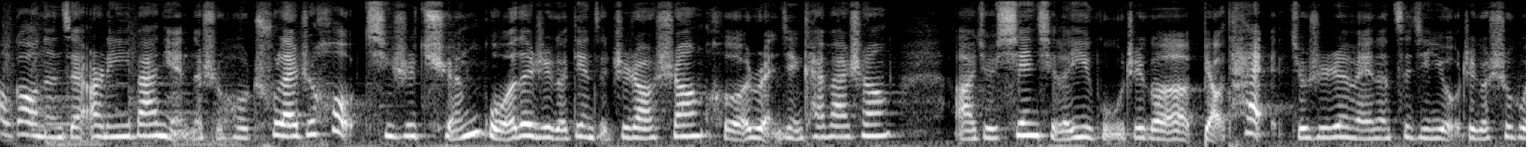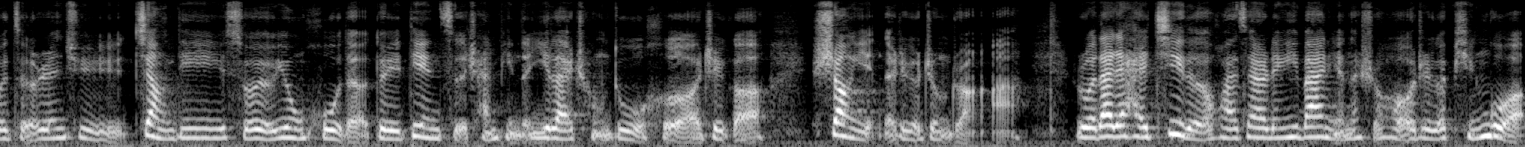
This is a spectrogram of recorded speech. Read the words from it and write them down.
报告呢，在二零一八年的时候出来之后，其实全国的这个电子制造商和软件开发商啊，就掀起了一股这个表态，就是认为呢自己有这个社会责任去降低所有用户的对电子产品的依赖程度和这个上瘾的这个症状啊。如果大家还记得的话，在二零一八年的时候，这个苹果、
